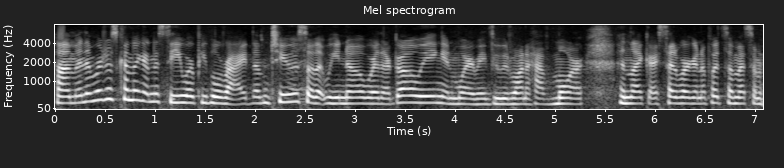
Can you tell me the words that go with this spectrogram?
Um, and then we're just kind of going to see where people ride them to so that we know where they're going and where maybe we'd want to have more. And like I said, we're going to put some at some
